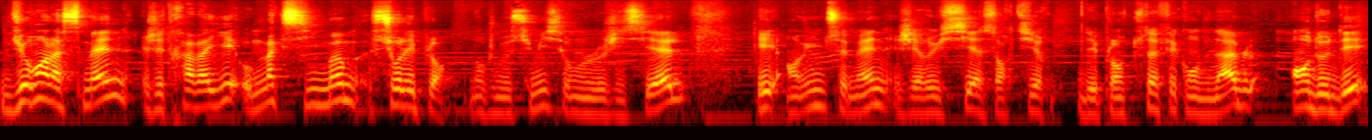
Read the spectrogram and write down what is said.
durant la semaine, j'ai travaillé au maximum sur les plans. Donc je me suis mis sur mon logiciel et en une semaine, j'ai réussi à sortir des plans tout à fait convenables en 2D,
